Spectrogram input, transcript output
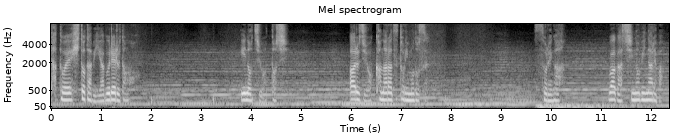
たとえひとたび敗れるとも。命を落とし主を必ず取り戻す。それが我が忍びなれば。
